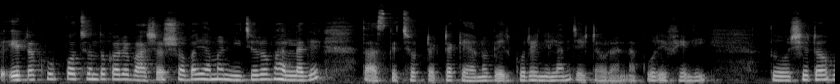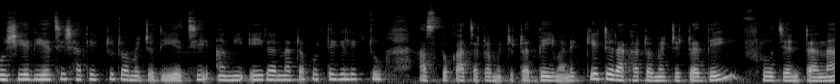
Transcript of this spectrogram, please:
তো এটা খুব পছন্দ করে বাসার সবাই। আমার নিজেরও ভালো লাগে। তো আজকে ছোট্ট একটা ক্যানও বের করে নিলাম যে এটাও রান্না করে ফেলি। তো সেটাও বসিয়ে দিয়েছি, সাথে একটু টমেটো দিয়েছি। আমি এই রান্নাটা করতে গেলে একটু আস্ত কাঁচা টমেটোটা দেই মানে কেটে রাখা টমেটোটা দেই ফ্রোজেনটা না।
